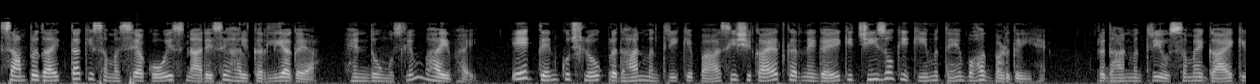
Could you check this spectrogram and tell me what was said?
سامپردائکتا کی سمسیا کو اس نعرے سے حل کر لیا گیا۔ ہندو، مسلم، بھائی بھائی۔ ایک دن کچھ لوگ پردھان منتری کے پاس یہ شکایت کرنے گئے کہ چیزوں کی قیمتیں بہت بڑھ گئی ہیں۔ پردھان منتری اس سمے گائے کے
